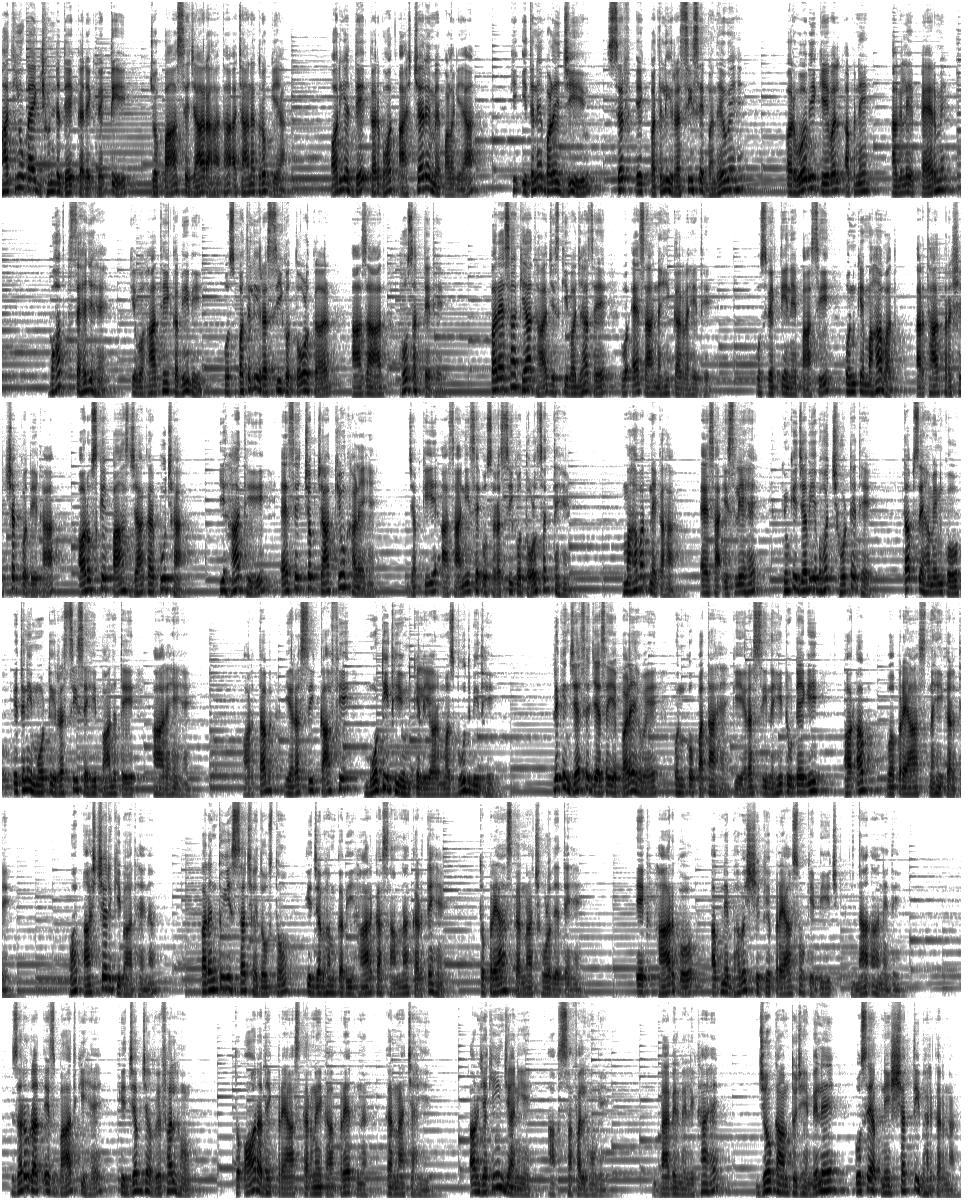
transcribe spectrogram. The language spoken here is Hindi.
हाथियों का एक झुंड देखकर एक व्यक्ति जो पास से जा रहा था अचानक रुक गया और यह देखकर बहुत आश्चर्य में पड़ गया कि इतने बड़े जीव सिर्फ़ एक पतली रस्सी से बंधे हुए हैं और वो भी केवल अपने अगले पैर में। बहुत सहज है कि वो हाथी कभी भी उस पतली रस्सी को तोड़कर आज़ाद हो सकते थे। पर ऐसा क्या था जिसकी वजह से वो ऐसा नहीं कर रहे थे? उस व्यक्ति ने पासी उनके महावत, अर्थात प्रशिक्षक को देखा और उसके पास जाकर पूछा, ये हाथी ऐसे चुपचाप क्यों खड़े हैं, जबकि ये आसानी से उस रस्सी को तोड़ सकते हैं? महावत ने कहा, ऐसा इसलिए है क्योंकि जब ये बहुत छोटे थे, तब से हम इनको इतनी मोटी रस्सी से ही बांधते आ रहे हैं। और तब ये रस्सी काफ़ी मोटी थी उनके लिए और मज़बूत भी थी। लेकिन जैसे जैसे ये बड़े हुए, उनको पता है कि ये रस्सी नहीं टूटेगी और अब वह प्रयास नहीं करते। बहुत आश्चर्य की बात है ना? परंतु ये सच है दोस्तों कि जब हम कभी हार का सामना करते हैं तो प्रयास करना छोड़ देते हैं। एक हार को अपने भविष्य के प्रयासों के बीच ना आने दें। ज़रूरत इस बात की है कि जब जब विफल हों तो और अधिक प्रयास करने का प्रयत्न करना चाहिए। और यकीन जानिए, आप सफल होंगे। बाइबल में लिखा है, जो काम तुझे मिले, उसे अपनी शक्ति भर करना।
